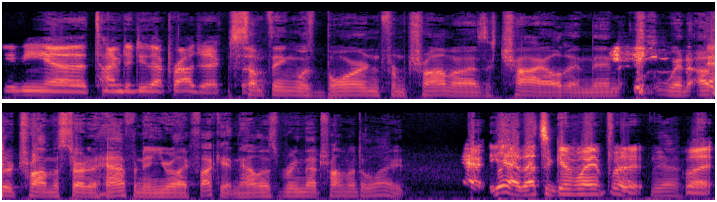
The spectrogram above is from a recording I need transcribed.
gave me uh, time to do that project. So. Something was born from trauma as a child, and then when other trauma started happening, you were like, "Fuck it, now let's bring that trauma to light." Yeah, yeah, that's a good way to put it. Yeah. But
